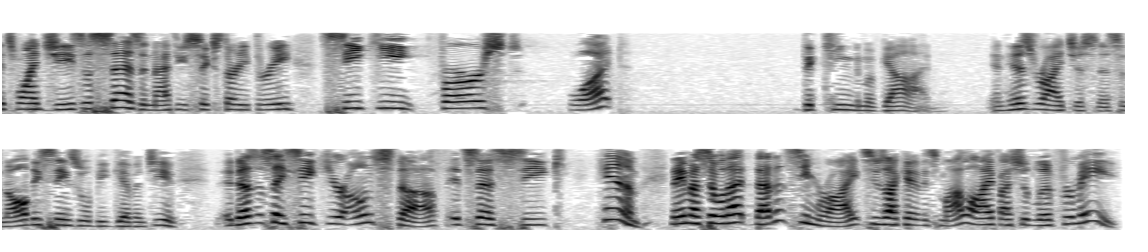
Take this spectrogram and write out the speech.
It's why Jesus says in Matthew 6:33, "Seek ye first what? The kingdom of God and his righteousness, and all these things will be given to you." It doesn't say seek your own stuff, it says seek him. Now you might say, well, that, that doesn't seem right. Seems like if it's my life, I should live for me.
